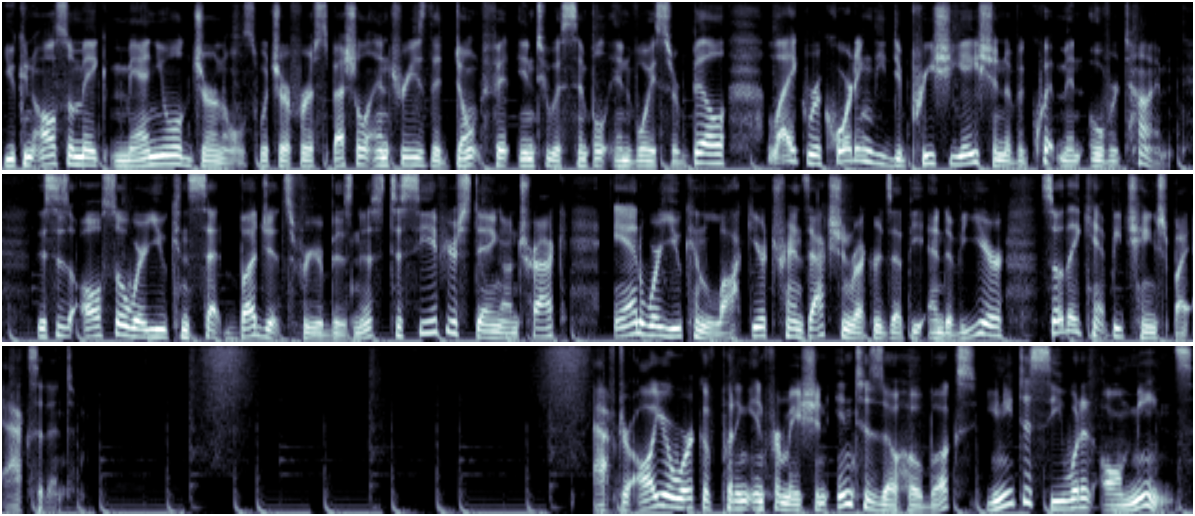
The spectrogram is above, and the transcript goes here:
You can also make manual journals, which are for special entries that don't fit into a simple invoice or bill, like recording the depreciation of equipment over time. This is also where you can set budgets for your business to see if you're staying on track and where you can lock your transaction records at the end of a year so they can't be changed by accident. After all your work of putting information into Zoho Books, you need to see what it all means.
